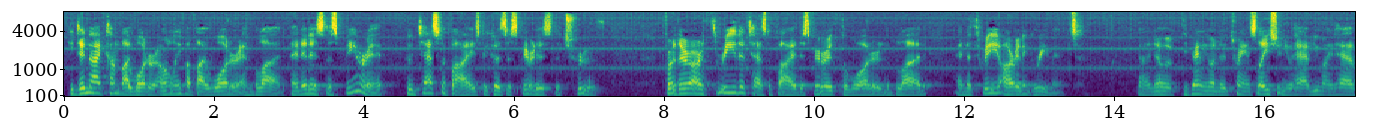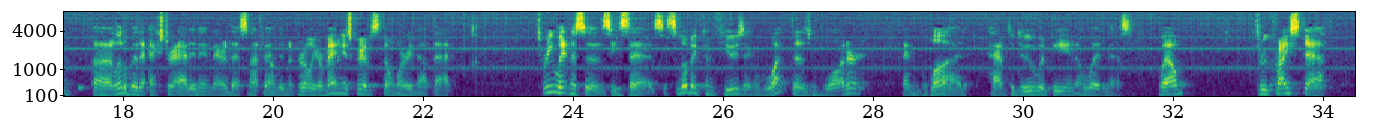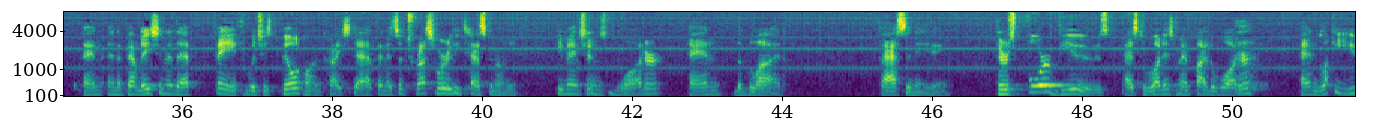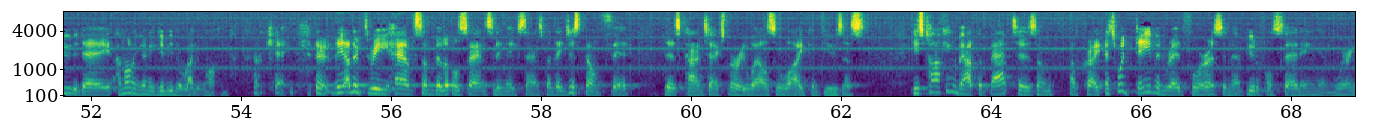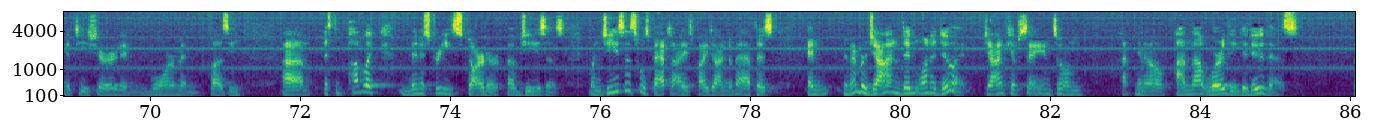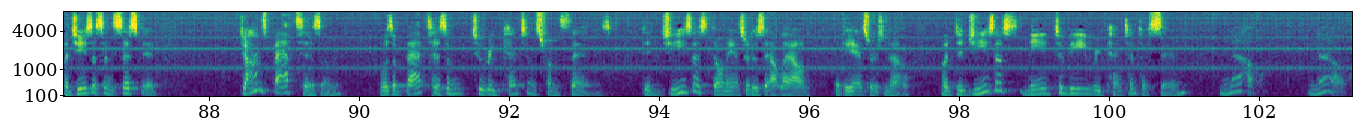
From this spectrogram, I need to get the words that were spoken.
He did not come by water only, but by water and blood. And it is the Spirit who testifies, because the Spirit is the truth. For there are three that testify the Spirit, the water, the blood, and the three are in agreement. Now, I know depending on the translation you have, you might have uh, a little bit of extra added in there that's not found in earlier manuscripts. Don't worry about that. Three witnesses, he says. It's a little bit confusing. What does water and blood have to do with being a witness? Well, through Christ's death and, and the foundation of that faith, which is built on Christ's death, and it's a trustworthy testimony, he mentions water and the blood fascinating. There's four views as to what is meant by the water, and lucky you today, I'm only going to give you the right one. Okay. the other three have some biblical sense, they make sense, but they just don't fit this context very well, so why confuse us? He's talking about the baptism of Christ. It's what David read for us in that beautiful setting and wearing a t shirt and warm and fuzzy. Um, it's the public ministry starter of Jesus. When Jesus was baptized by John the Baptist, and remember, John didn't want to do it. John kept saying to him, You know, I'm not worthy to do this. But Jesus insisted. John's baptism was a baptism to repentance from sins. Did Jesus, don't answer this out loud, but the answer is no. But did Jesus need to be repentant of sin? No. No.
